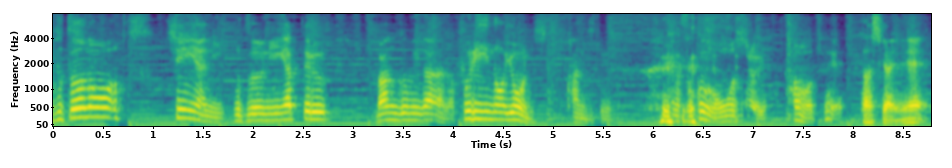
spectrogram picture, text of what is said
普通の深夜に普通にやってる番組がなんかフリーのように感じて、なんかそこが面白いと思って。確かにね、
